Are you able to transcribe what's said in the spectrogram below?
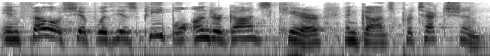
in fellowship with His people under God's care and God's protection.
